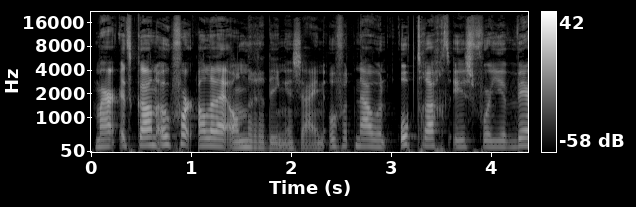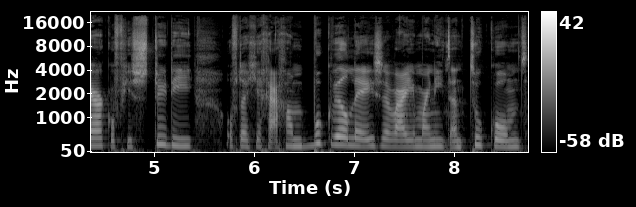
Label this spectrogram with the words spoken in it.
Maar het kan ook voor allerlei andere dingen zijn. Of het nou een opdracht is voor je werk of je studie. Of dat je graag een boek wil lezen waar je maar niet aan toe komt.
